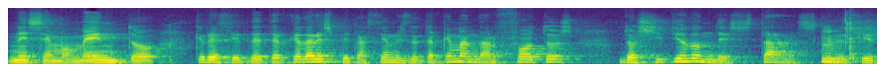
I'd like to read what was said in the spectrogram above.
nese momento. Quero decir, de ter que dar explicaciones, de ter que mandar fotos, do sitio onde estás, quero mm. decir,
